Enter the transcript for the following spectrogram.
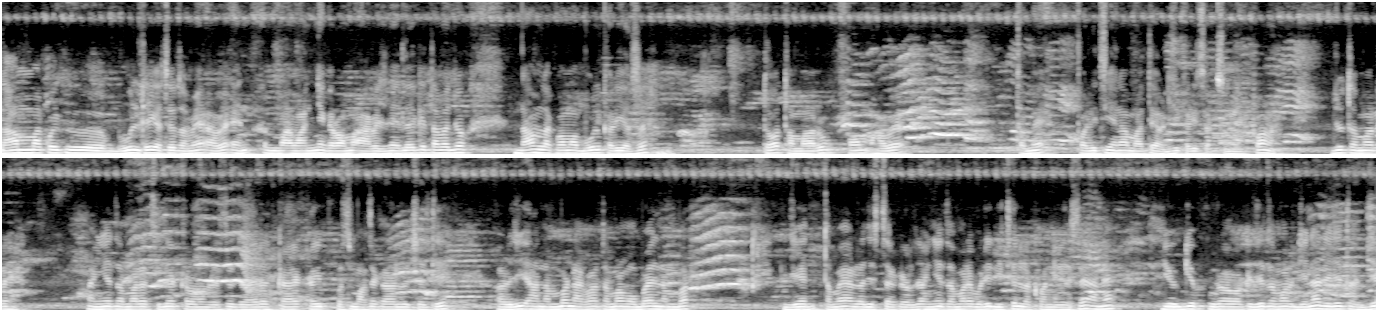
નામમાં કોઈક ભૂલ થઈ હશે, તમે હવે માન્ય કરવામાં આવે છે. એટલે કે તમે જો નામ લખવામાં ભૂલ કરી હશે, તો તમારું ફોર્મ હવે તમે ફરીથી એના માટે અરજી કરી શકશો નહીં. પણ જો તમારે અહીંયા તમારે સિલેક્ટ કરવાનું રહેશે, જાહેરાત કયા, કઈ પોસ્ટ માટે કરેલું છે તે અરજી, આ નંબર નાખવાનો તમારો મોબાઈલ નંબર જે તમે રજિસ્ટર કરો છો, અહીંયા તમારે બધી ડિટેલ લખવાની રહેશે અને યોગ્ય પુરાવા કે જે તમારું, જેના લીધે જે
